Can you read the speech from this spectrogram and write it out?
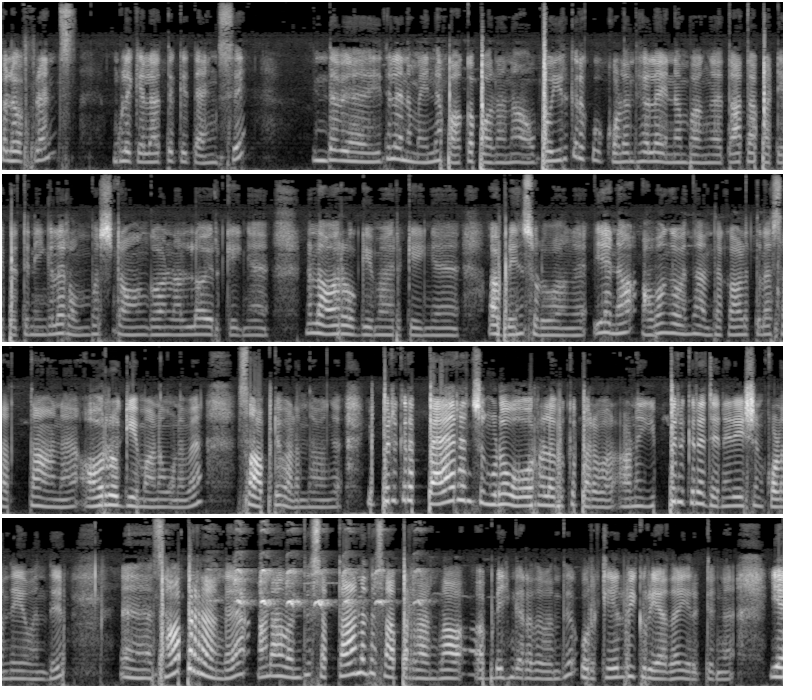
Hello friends உங்களுக்கு எல்லாத்துக்கும் thanks இந்த இதில் நம்ம என்ன பார்க்க போகிறோன்னா இப்போ இருக்கிற கு குழந்தைகள்லாம் என்னம்பாங்க தாத்தா பாட்டி பற்றி நீங்களாம் ரொம்ப ஸ்ட்ராங்காக நல்லா இருக்கீங்க நல்லா ஆரோக்கியமாக இருக்கீங்க அப்படின்னு சொல்லுவாங்க. ஏன்னா அவங்க வந்து அந்த காலத்தில் சத்தான ஆரோக்கியமான உணவை சாப்பிட்டு வளர்ந்தவங்க. இப்போ இருக்கிற பேரண்ட்ஸும் கூட ஓரளவுக்கு பரவாயில்ல ஆனால் இப்போ இருக்கிற ஜெனரேஷன் குழந்தைய வந்து சாப்பிட்றாங்க. ஆனால் வந்து சத்தானதை சாப்பிட்றாங்களா அப்படிங்கிறது வந்து ஒரு கேள்விக்குறியாக தான் இருக்குங்க.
